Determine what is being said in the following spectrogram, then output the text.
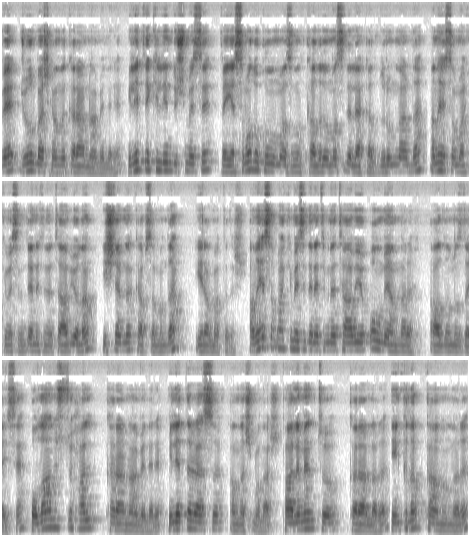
ve Cumhurbaşkanlığı kararnameleri, milletvekilliğinin düşmesi ve yasama dokunulmazlığının kaldırılması ile alakalı durumlarda Anayasa Mahkemesi'nin denetimine tabi olan işlemler kapsamında yer almaktadır. Anayasa Mahkemesi denetimine tabi olmayanları aldığımızda ise olağanüstü hal kararnameleri, milletler arası anlaşmalar, parlamento kararları, inkılap kanunları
